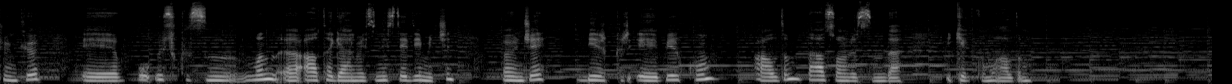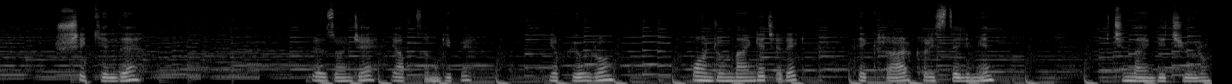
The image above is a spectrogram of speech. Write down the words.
Çünkü e, bu üst kısmın e, alta gelmesini istediğim için önce bir e, bir kum aldım. Daha sonrasında iki kum aldım. Şu şekilde biraz önce yaptığım gibi yapıyorum. Boncuğumdan geçerek tekrar kristalimin içinden geçiyorum.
